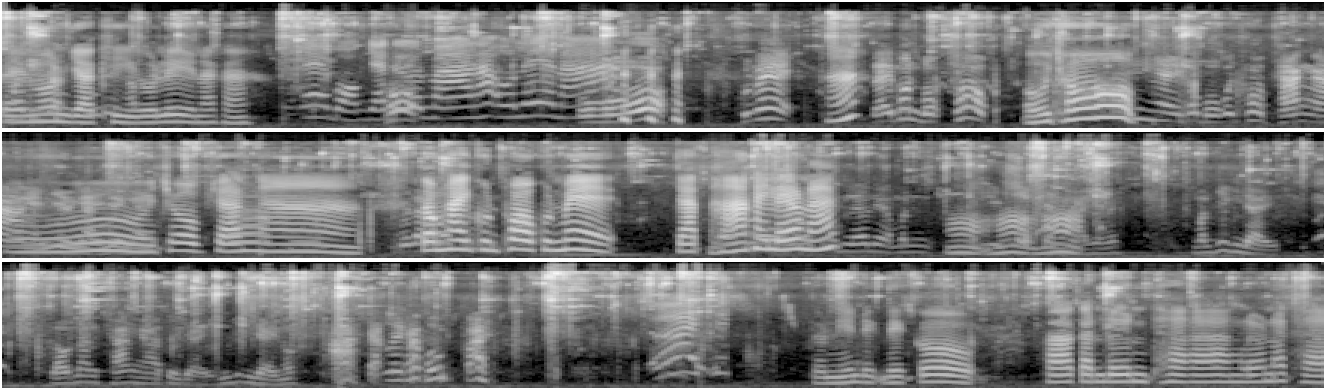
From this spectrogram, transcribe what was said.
ไดมอนด์อยากขี่โอเล่นะคะ แม่บอกอย่าเดินมานะโอเล่นะ โอ้โหคุณแม่ฮะ ไดมอนด์บอกชอบโอ้ชอบนี่ไงเขาบอกว่าชอบช้างงาไงนี่ไงนี่ไงชอบช้างงาเวลาต้องให้คุณพ่อคุณแม่ จัดหาให้แล้วนะ แล้วเนี่ยมันอ๋อมันมีความอ๋อ หมายใช่ไหมมันยิ่งใหญ่ เรานั่งช้างงาตัวใหญ่มันยิ่งใหญ่เนาะอะจัดเลยครับผมไปตอนนี้เด็กๆก็พากันเดินทางแล้วนะคะ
